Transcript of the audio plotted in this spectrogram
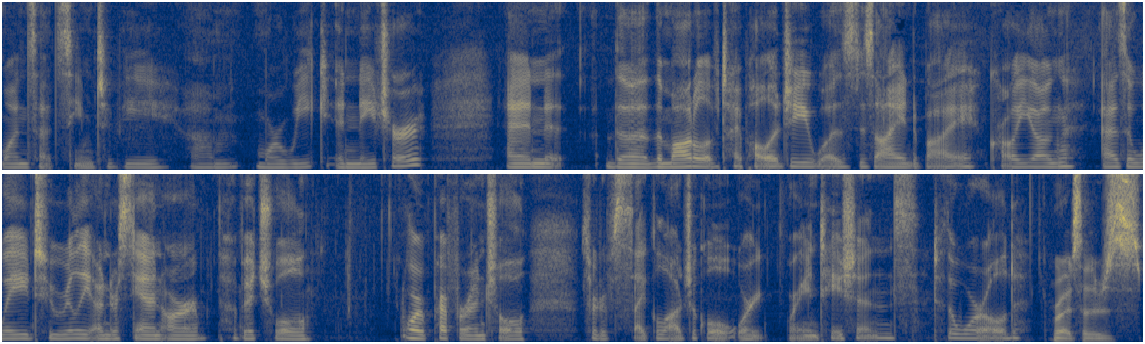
ones that seem to be um, more weak in nature. And the, the model of typology was designed by Carl Jung as a way to really understand our habitual or preferential sort of psychological or orientations to the world. Right. So there's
